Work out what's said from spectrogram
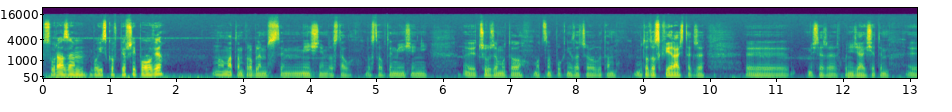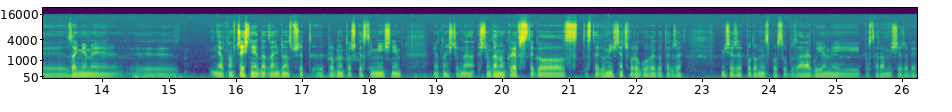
z urazem boisko w pierwszej połowie? no, ma tam problem z tym mięśniem, dostał, dostał ten mięsień i y, czuł, że mu to mocno puchnie, zaczęło go tam, mu to doskwierać, także y, myślę, że w poniedziałek się tym y, zajmiemy. Miał tam wcześniej, zanim do nas przyszedł, y, problem troszkę z tym mięśniem, miał tam ściąga, ściąganą krew z tego, z, z tego mięśnia czworogłowego, także myślę, że w podobny sposób zareagujemy i postaramy się, żeby,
